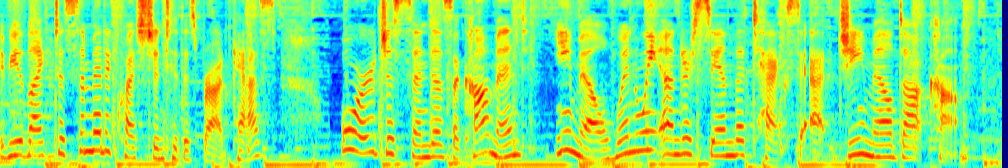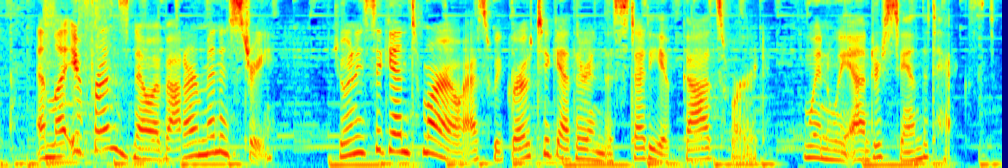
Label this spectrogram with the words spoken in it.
If you'd like to submit a question to this broadcast or just send us a comment, email when we understand the text at gmail.com and let your friends know about our ministry. Join us again tomorrow as we grow together in the study of God's Word when we understand the text.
